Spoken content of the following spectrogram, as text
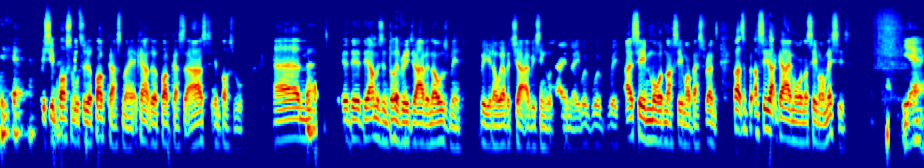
it's impossible to do a podcast, mate. I can't do a podcast that has impossible. Um, the, the Amazon delivery driver knows me, but you know we have a chat every single day, mate. We, we, we, I see him more than I see my best friends. In fact, I see that guy more than I see my missus. Yeah.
